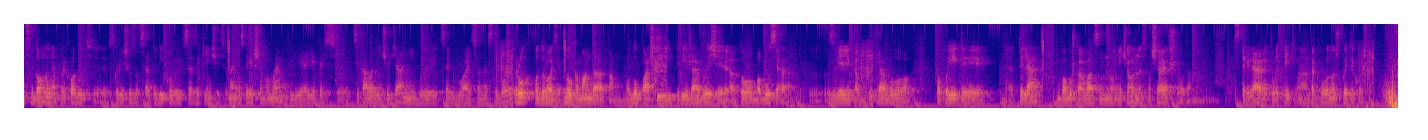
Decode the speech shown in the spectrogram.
усвідомлення приходить е, скоріше за все тоді, коли все закінчиться. Найгостріший момент є якесь е, цікаве відчуття, ніби це відбувається не з тобою. Рух по дорозі. Ну, команда там лупаш і під'їжджає ближче, а то бабуся е, з великом, і треба було попоїти теля. Бабушка вас ну, нічого не смущає, що там стріляють, летить. Вона так воно ж пити хоче.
